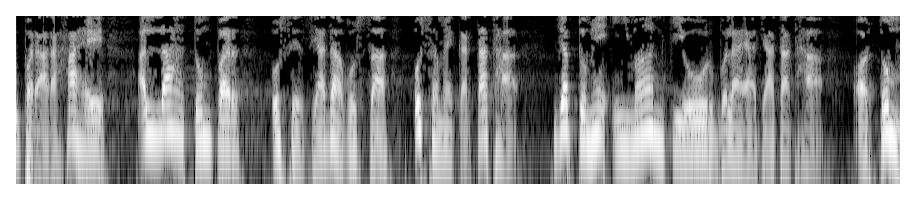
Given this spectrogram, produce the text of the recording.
ऊपर आ रहा है, अल्लाह तुम पर उससे ज़्यादा गुस्सा उस समय करता था, जब तुम्हें ईमान की ओर बुलाया जाता था और तुम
